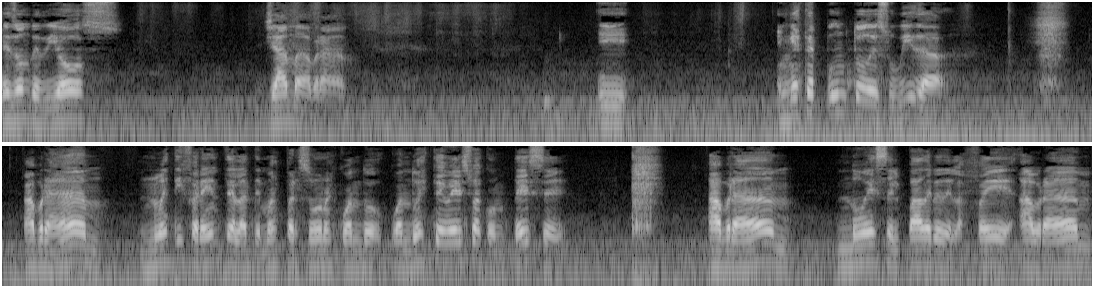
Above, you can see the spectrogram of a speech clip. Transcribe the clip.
es donde Dios llama a Abraham. Y en este punto de su vida, Abraham no es diferente a las demás personas. Cuando, cuando este verso acontece, Abraham no es el padre de la fe. Abraham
